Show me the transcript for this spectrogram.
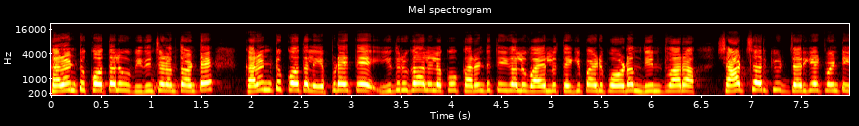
కరెంటు కోతలు విధించడంతో అంటే కరెంటు కోతలు ఎప్పుడైతే ఈదురుగాలులకు కరెంటు తీగలు వైర్లు తెగిపడిపోవడం దీని ద్వారా షార్ట్ సర్క్యూట్ జరిగేటువంటి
